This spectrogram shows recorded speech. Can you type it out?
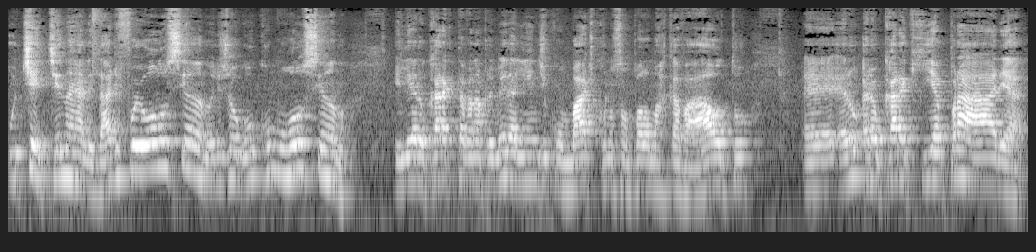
o Tietchan na realidade foi o Luciano, ele jogou como o Luciano. Ele era o cara que estava na primeira linha de combate quando o São Paulo marcava alto, é, era, era o cara que ia para a área.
